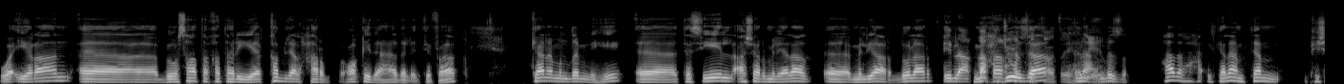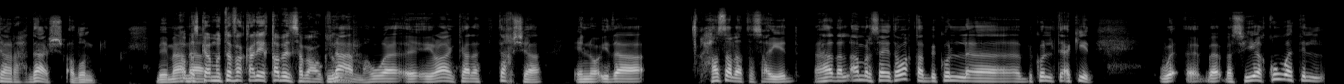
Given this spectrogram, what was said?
وإيران آه، بوساطة قطرية قبل الحرب عقد هذا الاتفاق. كان من ضمنه آه، تسييل 10 مليارات آه، مليار دولار إلى قطر محجوزة. نعم. بالضبط. هذا الكلام تم في شهر 11 أظن. آه، بمعنى بس كان متفق عليه قبل 7 أكتوبر. نعم هو إيران كانت تخشى إنه إذا حصل تصعيد هذا الأمر سيتوقف بكل آه، بكل تأكيد. بس هي قوة ال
